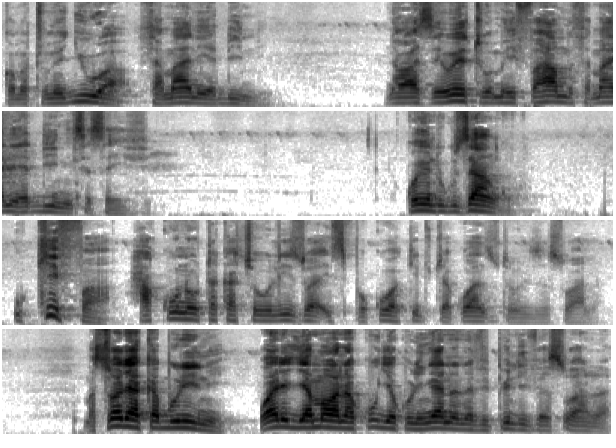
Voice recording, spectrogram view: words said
kwamba tumejua thamani ya dini. Na wazee wetu wameifahamu thamani ya dini sasa hivi. Kwa hiyo ndugu zangu ukifa hakuna utakachoulizwa isipokuwa kitu cha kwanza utaulizwa swala. Maswali ya kaburini wale jamaa wanakuja kulingana na vipindi vya swala.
